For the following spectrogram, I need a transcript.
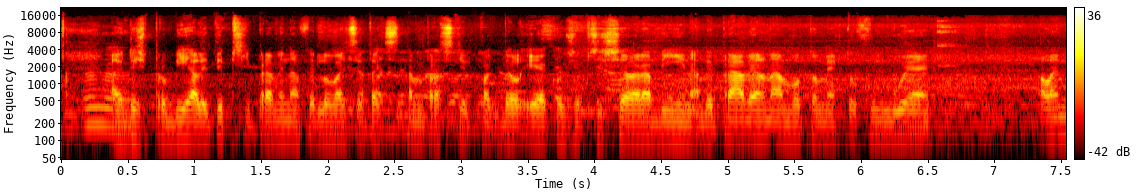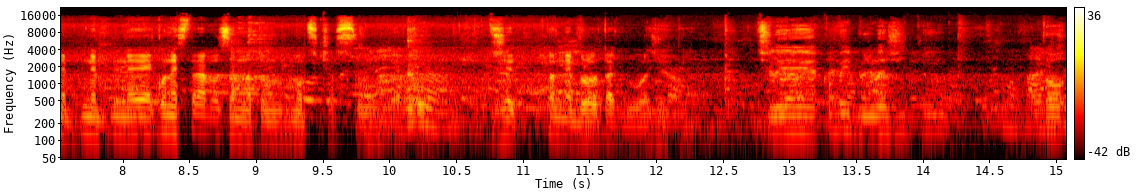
mm-hmm. a když probíhaly ty přípravy na fidlovačce, tak se tam prostě pak byl i jako, že přišel rabín a vyprávěl nám o tom, jak to funguje ale ne, ne, ne, jako nestrávil jsem na tom moc času, jako, že to nebylo tak důležité. Čili je jakoby důležitý to,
